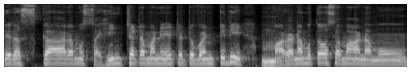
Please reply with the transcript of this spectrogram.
తిరస్కారము సహించటమనేటటువంటిది మరణముతో సమానము.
